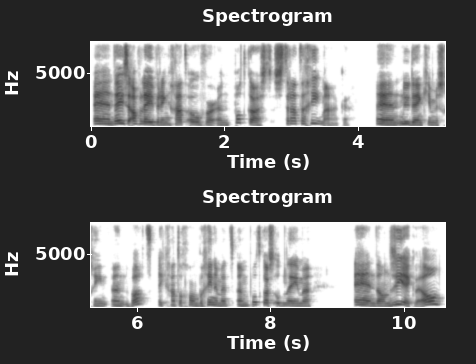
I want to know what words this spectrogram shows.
En deze aflevering gaat over een podcast strategie maken. En nu denk je misschien een wat? Ik ga toch gewoon beginnen met een podcast opnemen en dan zie ik wel.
